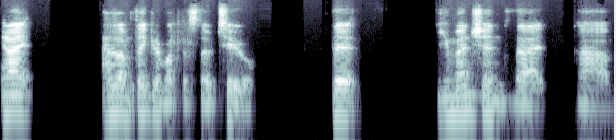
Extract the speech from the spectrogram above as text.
and i as i'm thinking about this though too that you mentioned that um,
